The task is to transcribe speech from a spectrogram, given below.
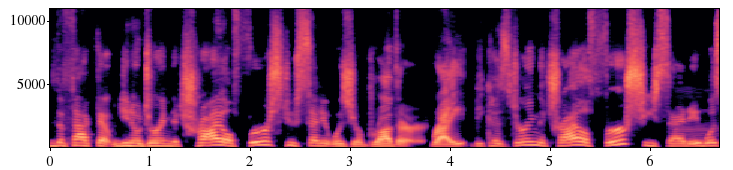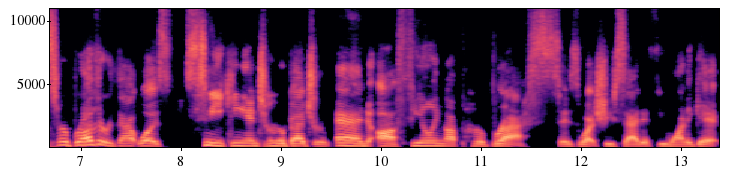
the fact that, you know, during the trial, first you said it was your brother, right? Because during the trial, first she said it was her brother that was sneaking into her bedroom and uh, feeling up her breasts, is what she said. If you want to get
